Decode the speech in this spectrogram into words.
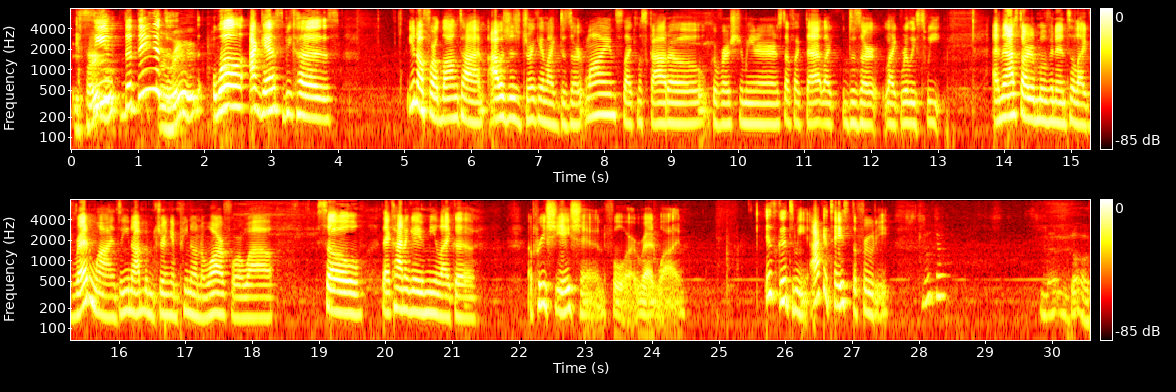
It's purple See, the thing is, or red. well, I guess because you know, for a long time, I was just drinking like dessert wines, like Moscato, Gewürztraminer, and stuff like that, like dessert, like really sweet. And then I started moving into like red wines, and you know, I've been drinking Pinot Noir for a while, so that kind of gave me like a appreciation for red wine. It's good to me. I could taste the fruity. Okay. Dog.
